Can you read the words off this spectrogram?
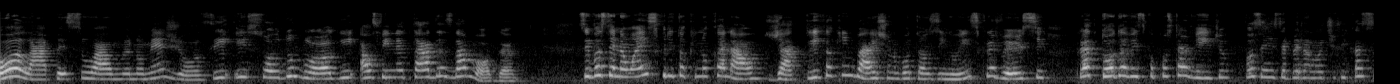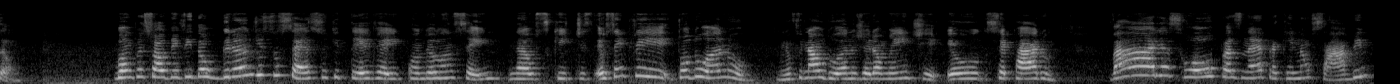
Olá pessoal, meu nome é Josi e sou do blog Alfinetadas da Moda. Se você não é inscrito aqui no canal, já clica aqui embaixo no botãozinho inscrever-se para toda vez que eu postar vídeo, você receber a notificação. Bom pessoal, devido ao grande sucesso que teve aí quando eu lancei né, os kits, eu sempre, todo ano, no final do ano, geralmente, eu separo várias roupas, né, para quem não sabe,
